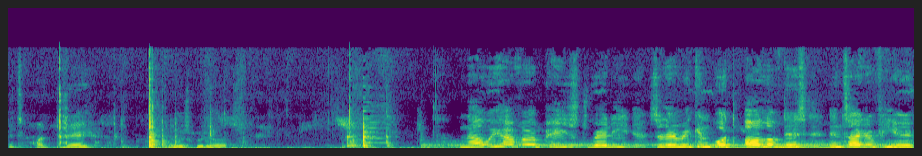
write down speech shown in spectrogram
It's hot today. It pretty hot. Now we have our paste ready, so then we can put all of this inside of here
